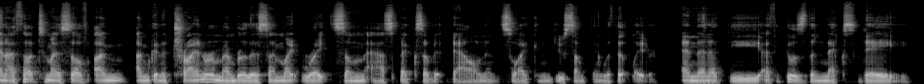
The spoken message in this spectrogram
and I thought to myself, I'm I'm gonna try and remember this. I might write some aspects of it down and so I can do something with it later. And then at the I think it was the next day,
